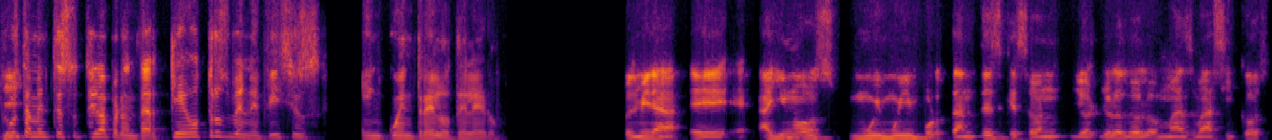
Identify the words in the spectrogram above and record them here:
justamente eso te iba a preguntar, ¿qué otros beneficios encuentra el hotelero? Pues mira, hay unos muy, muy importantes que son, yo, yo los veo los más básicos,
